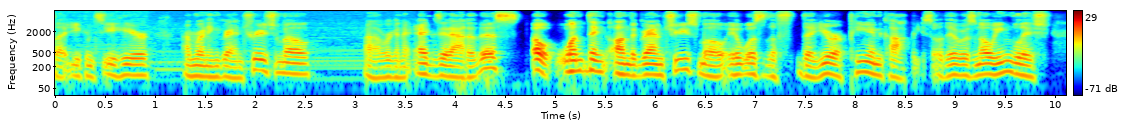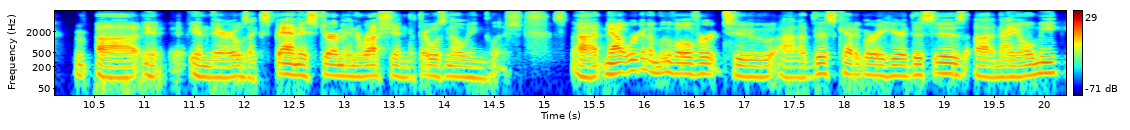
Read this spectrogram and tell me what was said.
But you can see here, I'm running Gran Turismo. Uh, we're going to exit out of this. Oh, one thing on the Gran Turismo, it was the the European copy, so there was no English uh, in, in, there. It was like Spanish, German, Russian, but there was no English. Uh, now we're going to move over to uh, this category here. This is uh, Naomi.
